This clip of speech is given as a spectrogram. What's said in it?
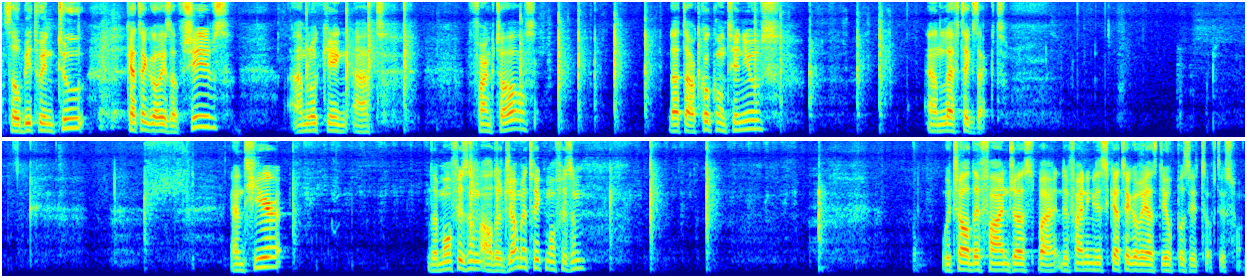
So between two categories of sheaves, I'm looking at functors that are co-continuous and left exact. And here, the morphism are the geometric morphism, which are defined just by defining this category as the opposite of this one.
